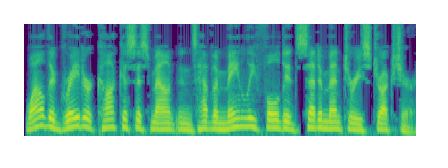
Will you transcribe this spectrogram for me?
While the Greater Caucasus Mountains have a mainly folded sedimentary structure,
